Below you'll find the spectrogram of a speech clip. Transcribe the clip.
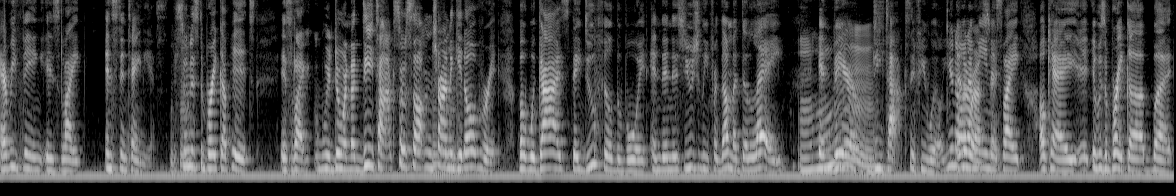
everything is like instantaneous. As soon mm-hmm. as the breakup hits, it's like we're doing a detox or something, trying to mm-hmm. get over it. But with guys, they do fill the void, and then it's usually for them a delay in mm-hmm. their detox, if you will. You know what I mean? It's like okay, it, it was a breakup, but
